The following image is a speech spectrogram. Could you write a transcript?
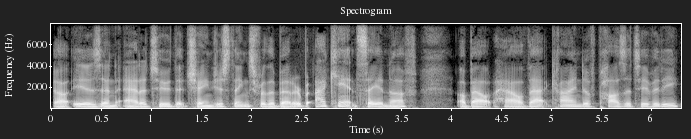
uh, is an attitude that changes things for the better. But I can't say enough about how that kind of positivity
